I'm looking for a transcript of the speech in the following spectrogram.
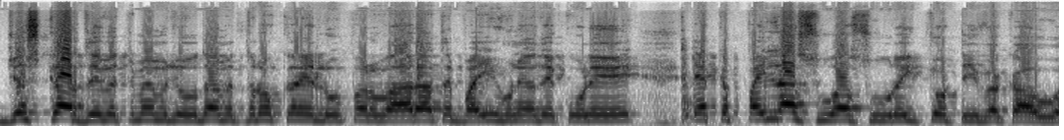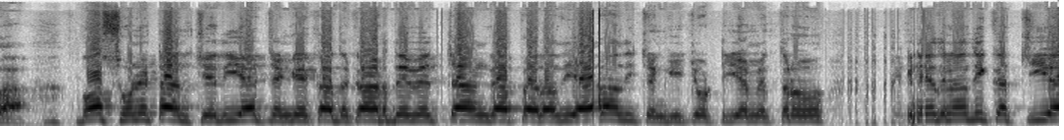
ਜਿਸ ਘਰ ਦੇ ਵਿੱਚ ਮੈਂ ਮੌਜੂਦ ਆ ਮਿੱਤਰੋ ਘਰੇਲੂ ਪਰਿਵਾਰ ਆ ਤੇ ਬਾਈ ਹੁਣਿਆਂ ਦੇ ਕੋਲੇ ਇੱਕ ਪਹਿਲਾ ਸੂਆ ਸੂਰਈ ਝੋਟੀ ਵਕਾਊ ਆ। ਬਹੁਤ ਸੋਹਣੇ ਢਾਂਚੇ ਦੀ ਆ ਚੰਗੇ ਕੱਦ ਕਾਠ ਦੇ ਵਿੱਚ ਆ, ਪੈਰਾਂ ਦੀ ਆਰਾਂ ਦੀ ਚੰਗੀ ਝੋਟੀ ਆ ਮਿੱਤਰੋ। ਕਿੰਨੇ ਦਿਨਾਂ ਦੀ ਕੱਚੀ ਆ?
